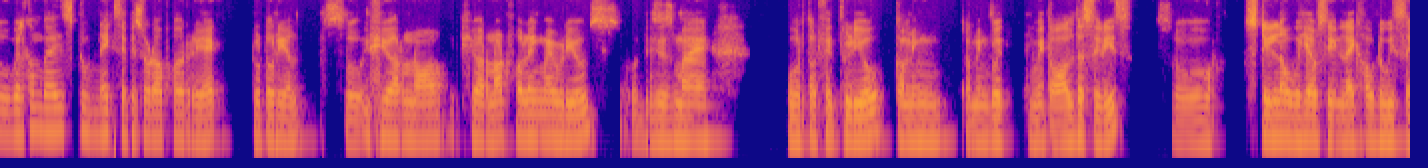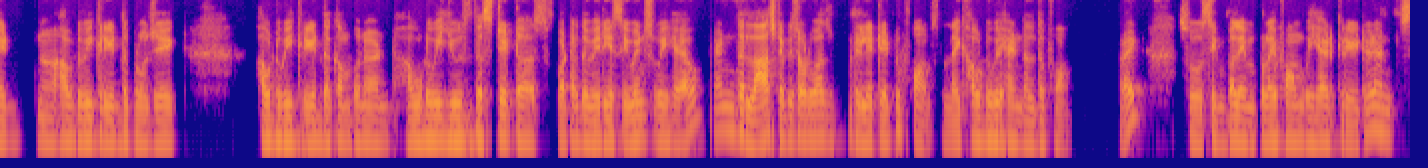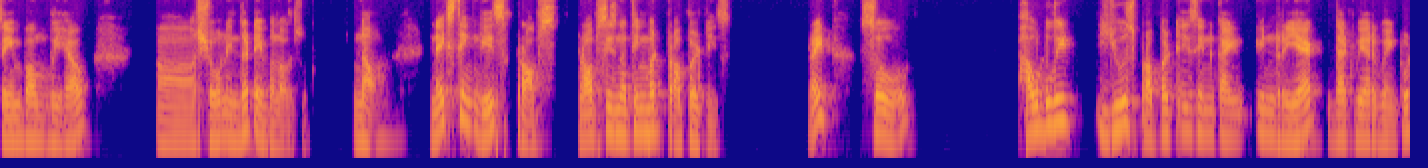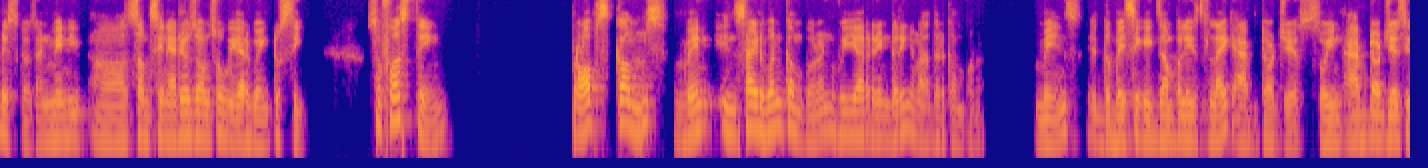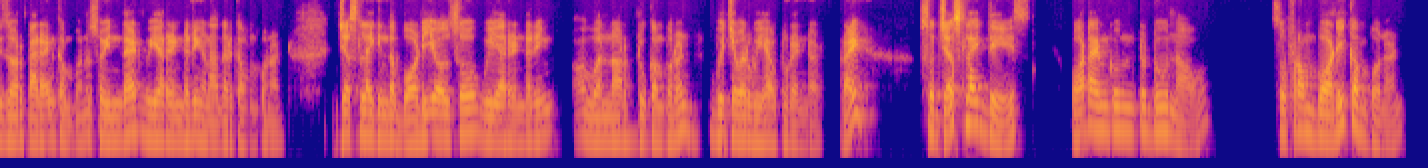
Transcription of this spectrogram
So welcome guys to next episode of our React tutorial. So if you are not if you are not following my videos, so this is my fourth or fifth video coming coming with with all the series. So still now we have seen like how do we set uh, how do we create the project, how do we create the component, how do we use the status, what are the various events we have, and the last episode was related to forms, like how do we handle the form, right? So simple employee form we had created and same form we have uh, shown in the table also. Now, next thing is props. Props is nothing but properties, right? So how do we use properties in kind in React that we are going to discuss and many uh, some scenarios also we are going to see. So first thing, props comes when inside one component we are rendering another component means the hmm. basic example is like app.js. So in app.js is our parent component. So in that we are rendering another component. Just like in the body also, we are rendering uh, one or two component, whichever we have to render, right? So just like this, what I'm going to do now, so from body component,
